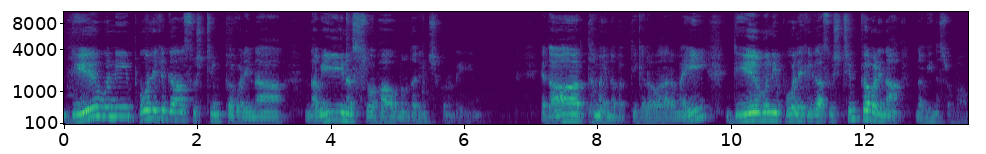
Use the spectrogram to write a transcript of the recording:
దేవుని పోలికగా సృష్టింపబడిన నవీన స్వభావమును ధరించుకోండి యథార్థమైన భక్తి గలవారమై దేవుని పోలికగా సృష్టింపబడిన నవీన స్వభావం.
